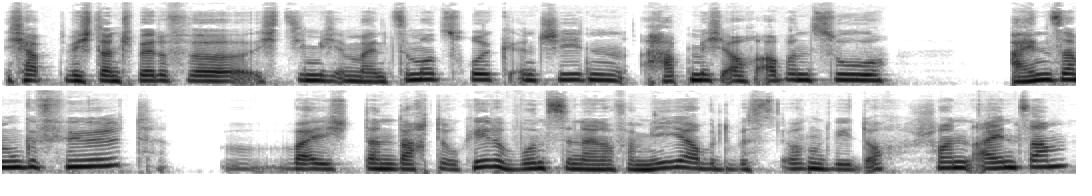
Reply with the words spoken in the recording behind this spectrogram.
ich habe mich dann später für, ich ziehe mich in mein Zimmer zurück entschieden, habe mich auch ab und zu einsam gefühlt, weil ich dann dachte, okay, du wohnst in einer Familie, aber du bist irgendwie doch schon einsam.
